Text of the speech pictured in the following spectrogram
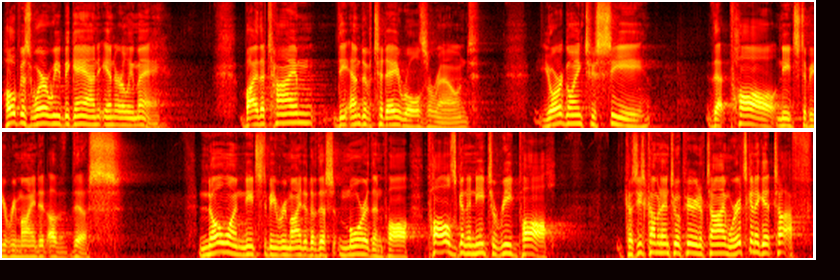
Hope is where we began in early May. By the time the end of today rolls around, you're going to see that Paul needs to be reminded of this. No one needs to be reminded of this more than Paul. Paul's going to need to read Paul because he's coming into a period of time where it's going to get tough.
